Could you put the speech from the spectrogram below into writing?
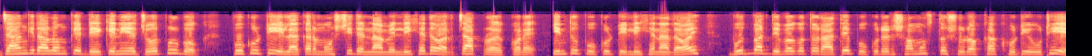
জাহাঙ্গীর আলমকে ডেকে নিয়ে জোরপূর্বক পুকুরটি এলাকার মসজিদের নামে লিখে দেওয়ার চাপ প্রয়োগ করে। কিন্তু পুকুরটি লিখে না দেওয়ায় বুধবার দিবাগত রাতে পুকুরের সমস্ত সুরক্ষা খুঁটি উঠিয়ে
